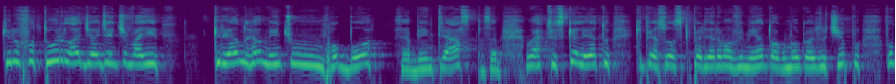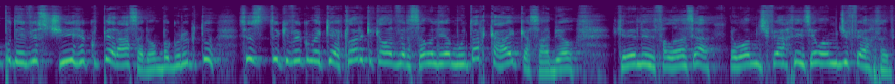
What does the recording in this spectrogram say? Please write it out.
Que no futuro, lá adiante, a gente vai criando realmente um robô, sabe, entre aspas, sabe, um exoesqueleto que pessoas que perderam movimento, alguma coisa do tipo, vão poder vestir e recuperar, sabe, é um bagulho que tu, você tem que ver como é que é, claro que aquela versão ali é muito arcaica, sabe, é, que ele falando assim, ah, é o homem de ferro sem ser o homem de ferro, sabe,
